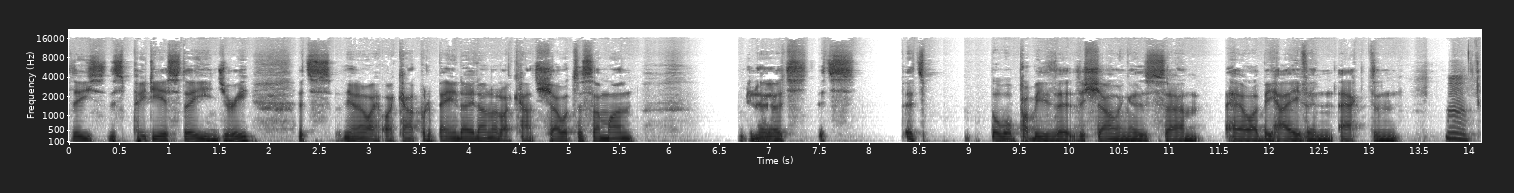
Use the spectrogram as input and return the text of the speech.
these this PTSD injury, it's you know I, I can't put a band aid on it. I can't show it to someone. You know, it's it's it's well probably the the showing is um, how I behave and act and mm,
